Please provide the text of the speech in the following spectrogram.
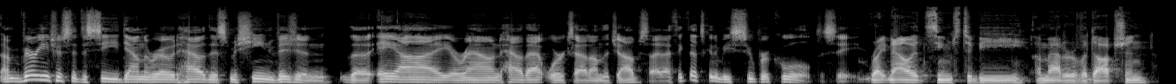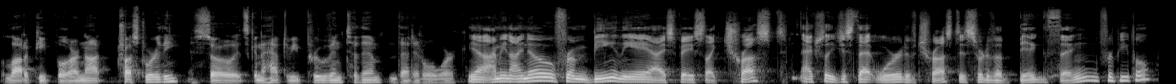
I'm very interested to see down the road how this machine vision, the AI around how that works out on the job site. I think that's going to be super cool to see. Right now, it seems to be a matter of adoption. A lot of people are not trustworthy. So it's going to have to be proven to them that it'll work. Yeah. I mean, I know from being in the AI space, like trust, actually, just that word of trust is sort of a big thing for people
